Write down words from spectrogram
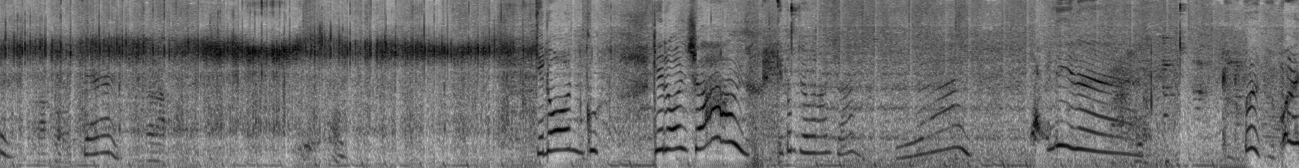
ฮ้ยแกแกโดนกูแกโดนฉันแกต้องเจอเวลาฉันเฮ้ยนี่แน่เฮ้ยเฮ้ย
